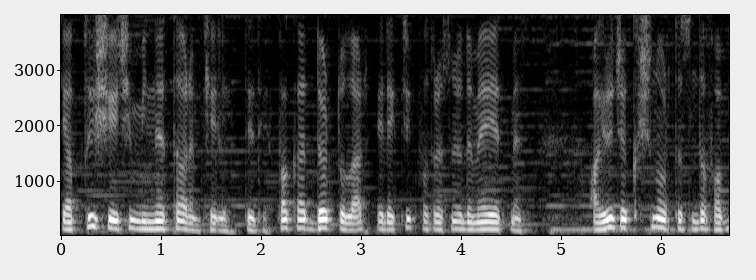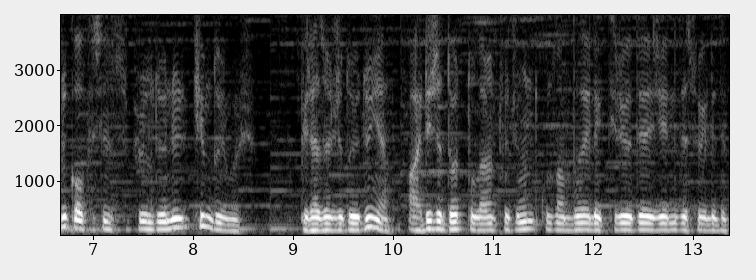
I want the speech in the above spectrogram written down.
Yaptığı şey için minnettarım Kelly dedi. Fakat 4 dolar elektrik faturasını ödemeye yetmez. Ayrıca kışın ortasında fabrika ofisinin süpürüldüğünü kim duymuş? Biraz önce duydun ya. Ayrıca 4 doların çocuğun kullandığı elektriği ödeyeceğini de söyledim.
